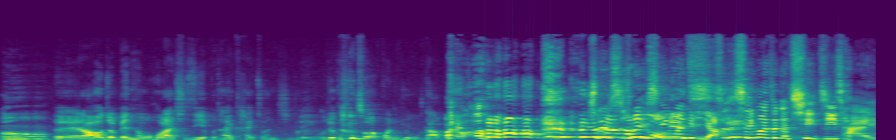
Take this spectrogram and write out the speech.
嗯嗯。对，然后就变成我后来其实也不太开专辑类，我就跟他说，不然你去五大吧。所以 是，所以是因为是是因为这个契机才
